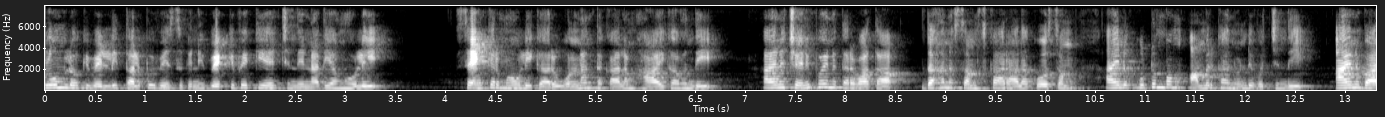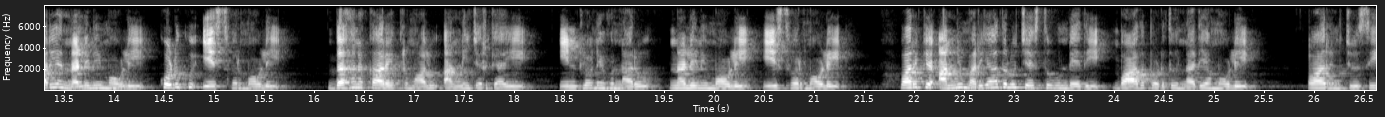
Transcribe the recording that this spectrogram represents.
రూమ్లోకి వెళ్ళి తలుపు వేసుకుని వెక్కి వెక్కి ఏడ్చింది నదియా మౌలి శంకర్ మౌలి గారు ఉన్నంతకాలం హాయిగా ఉంది. ఆయన చనిపోయిన తర్వాత దహన సంస్కారాల కోసం ఆయన కుటుంబం అమెరికా నుండి వచ్చింది. ఆయన భార్య నళిని మౌలి కొడుకు ఈశ్వర్ మౌలి దహన కార్యక్రమాలు అన్నీ జరిగాయి. ఇంట్లోనే ఉన్నారు నళిని మౌలి ఈశ్వర్ మౌలి వారికి అన్ని మర్యాదలు చేస్తూ ఉండేది. బాధపడుతూ నదియామౌళి వారిని చూసి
